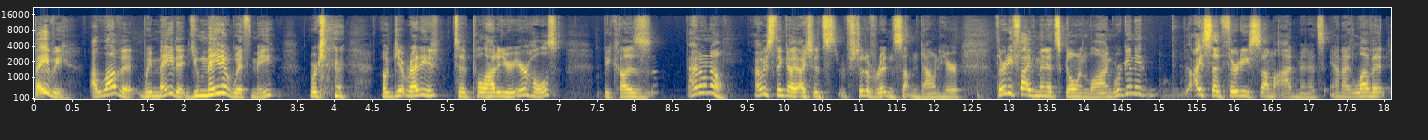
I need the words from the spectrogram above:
baby, I love it. We made it. You made it with me. We're gonna oh, get ready to pull out of your ear holes because I don't know. I always think I, I should should have written something down here. 35 minutes going long. We're gonna I said 30 some odd minutes, and I love it.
